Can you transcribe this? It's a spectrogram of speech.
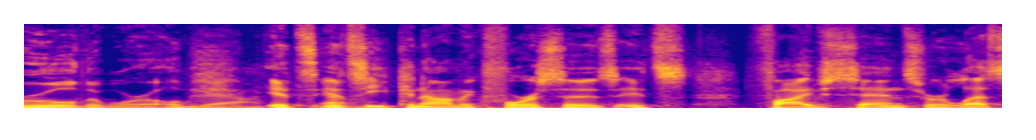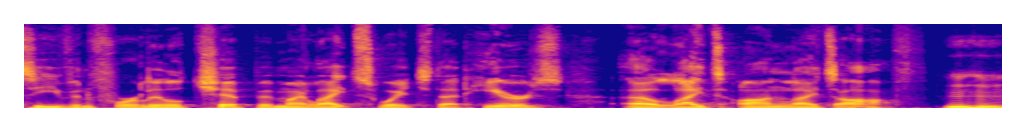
rule the world. Yeah. It's Yeah. it's economic forces. It's five cents or less even for a little chip in my light switch that hears uh, lights on, lights off. Mm-hmm.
